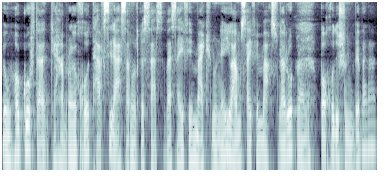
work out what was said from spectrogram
به اونها گفتند که همراه خود تفسیر احسن القصص و صحیفه مکنونه یا همون صحیفه مخصونه رو بله. با خودشون ببرن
